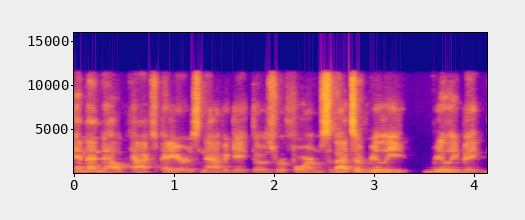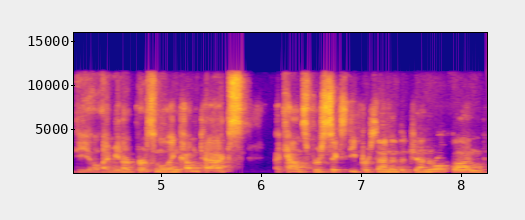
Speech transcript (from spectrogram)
and then to help taxpayers navigate those reforms. So that's a really, really big deal. I mean, our personal income tax accounts for 60% of the general fund,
